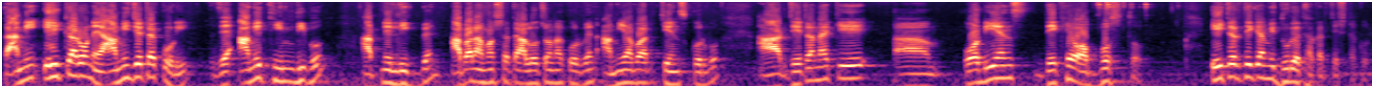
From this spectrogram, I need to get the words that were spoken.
তা আমি এই কারণে আমি যেটা করি, যে আমি থিম দিব, আপনি লিখবেন, আবার আমার সাথে আলোচনা করবেন, আমি আবার চেঞ্জ করব। আর যেটা নাকি অডিয়েন্স দেখে অভ্যস্ত। এইটার থেকে আমি দূরে থাকার চেষ্টা করি।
